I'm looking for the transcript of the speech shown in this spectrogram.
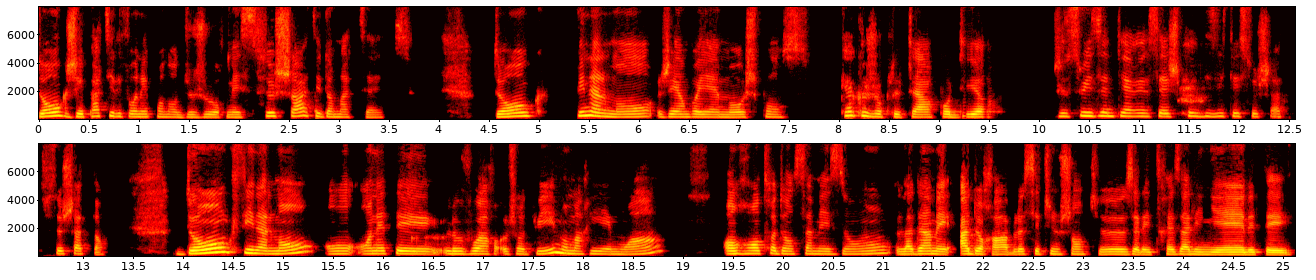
Donc, je n'ai pas téléphoné pendant deux jours, mais ce chat était dans ma tête. Donc, Finalement, j'ai envoyé un mot, je pense, quelques jours plus tard pour dire je suis intéressée, je peux visiter ce, chat, ce chaton. Donc, finalement, on, était le voir aujourd'hui, mon mari et moi. On rentre dans sa maison. La dame est adorable. C'est une chanteuse. Elle est très alignée. Elle était,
